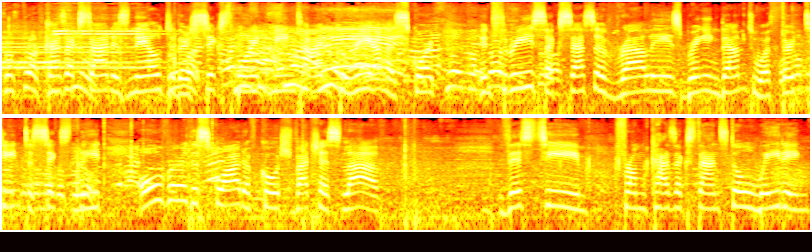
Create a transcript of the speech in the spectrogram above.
со страшной Kazakhstan is nailed to their sixth point. Meantime, Korea has scored in three successive rallies, bringing them to a 13 to 6 lead over the squad of coach Vacheslav. This team from Kazakhstan still waiting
